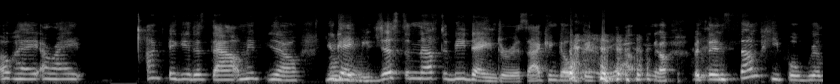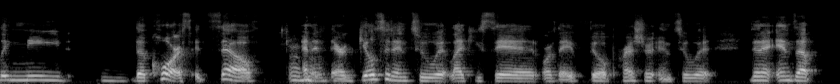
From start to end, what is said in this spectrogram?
okay, all right, I figured this out. I mean, you know, you mm-hmm. gave me mm-hmm. just enough to be dangerous. I can go figure it out, you know. But then some people really need the course itself mm-hmm. and if mm-hmm. they're guilted into it like you said or if they feel pressure into it then it ends up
